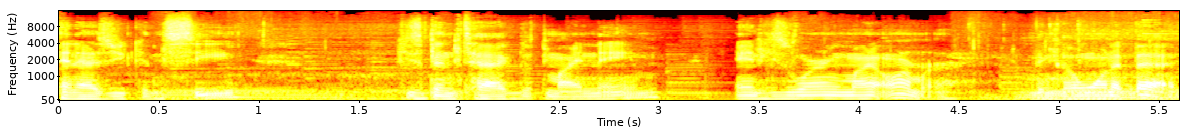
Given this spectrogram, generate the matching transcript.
And as you can see, he's been tagged with my name and he's wearing my armor. I think I want it back.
